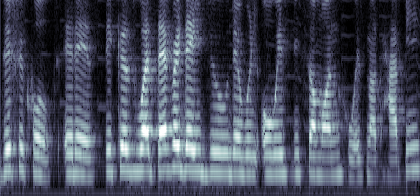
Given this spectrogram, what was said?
difficult it is because whatever they do, there will always be someone who is not happy.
